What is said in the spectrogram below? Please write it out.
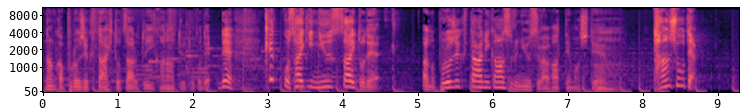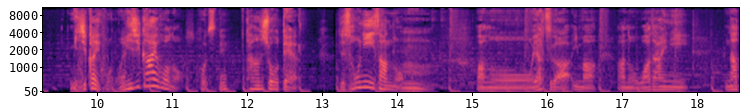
なんかプロジェクター一つあるといいかなというところで。で結構最近ニュースサイトであのプロジェクターに関するニュースが上がってまして、うん。単焦点。短い方のね。短い方の。そうですね。単焦点。でソニーさんの、うん。あのーやつが今あの話題になっ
